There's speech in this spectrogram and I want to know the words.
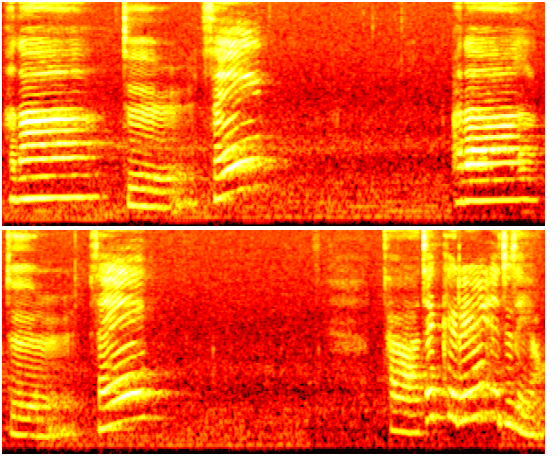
하나, 둘, 셋. 하나, 둘, 셋. 자, 체크를 해주세요.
